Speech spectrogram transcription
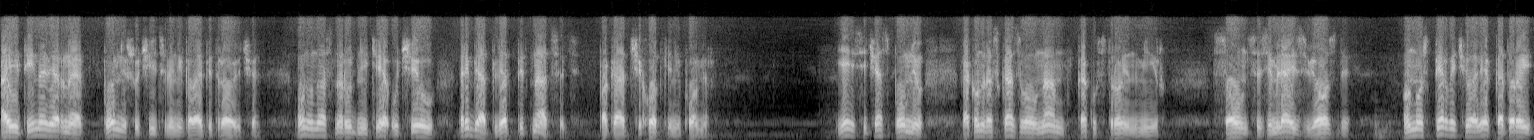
А и ты, наверное, помнишь учителя Николая Петровича. Он у нас на руднике учил ребят лет пятнадцать, пока от чехотки не помер. Я и сейчас помню, как он рассказывал нам, как устроен мир — солнце, земля и звезды. Он, может, первый человек, который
